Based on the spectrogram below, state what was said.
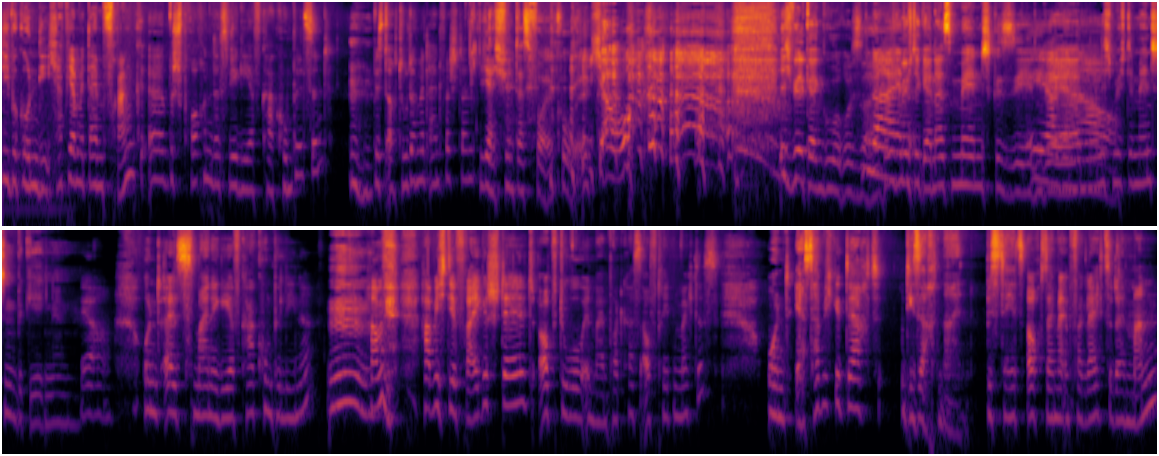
Liebe Gundi, ich habe ja mit deinem Frank äh, besprochen, dass wir GFK-Kumpels sind. Mhm. Bist auch du damit einverstanden? Ja, ich finde das voll cool. ich auch. ich will kein Guru sein. Nein. Ich möchte gerne als Mensch gesehen ja, werden. Genau. Und ich möchte Menschen begegnen. Ja. Und als meine GfK-Kumpeline mm. habe hab ich dir freigestellt, ob du in meinem Podcast auftreten möchtest. Und erst habe ich gedacht, die sagt nein. Bist ja jetzt auch, sei mal, im Vergleich zu deinem Mann,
